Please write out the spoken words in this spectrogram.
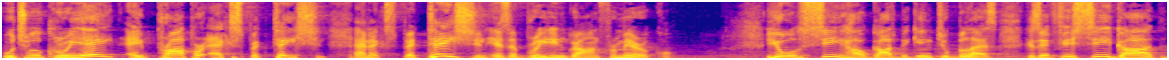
which will create a proper expectation. And expectation is a breeding ground for miracle you will see how God begin to bless. Because if you see God,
